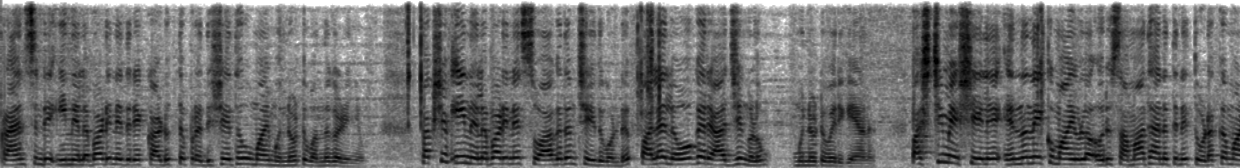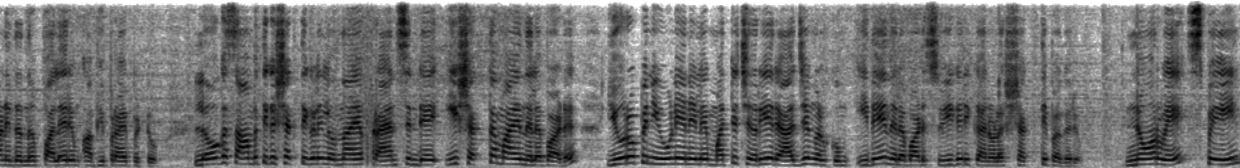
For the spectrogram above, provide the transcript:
ഫ്രാൻസിന്റെ ഈ നിലപാടിനെതിരെ കടുത്ത പ്രതിഷേധവുമായി മുന്നോട്ട് വന്നു കഴിഞ്ഞു. പക്ഷേ ഈ നിലപാടിനെ സ്വാഗതം ചെയ്തുകൊണ്ട് പല ലോക രാജ്യങ്ങളും മുന്നോട്ട് വരികയാണ്. പശ്ചിമേഷ്യയിലെ എന്നേക്കുമായുള്ള ഒരു സമാധാനത്തിന്റെ തുടക്കമാണിതെന്ന് പലരും അഭിപ്രായപ്പെട്ടു. ലോക സാമ്പത്തിക ശക്തികളിൽ ഒന്നായ ഫ്രാൻസിന്റെ ഈ ശക്തമായ നിലപാട് യൂറോപ്യൻ യൂണിയനിലെ മറ്റ് ചെറിയ രാജ്യങ്ങൾക്കും ഇതേ നിലപാട് സ്വീകരിക്കാനുള്ള ശക്തി പകരും. നോർവേ സ്പെയിൻ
